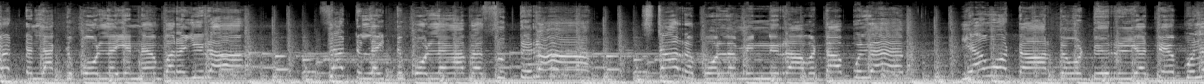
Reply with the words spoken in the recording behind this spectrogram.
கட்டலாக்கு போல என்ன வரைகிறா சேட்டலைட் போல அவ சுத்துறா. ஸ்டார போல மின்னுறா அவ டாப்புல. என் ஓட்ட ஆர்ட்ட ஒட்டுறிய டேப்புல.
